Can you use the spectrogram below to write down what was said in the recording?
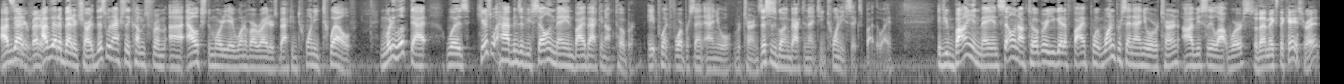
I've got better I've got a better chart. This one actually comes from uh, Alex Dumortier, one of our writers, back in 2012. And what he looked at was here's what happens if you sell in May and buy back in October 8.4% annual returns. This is going back to 1926, by the way. If you buy in May and sell in October, you get a 5.1% annual return, obviously a lot worse. So that makes the case, right?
